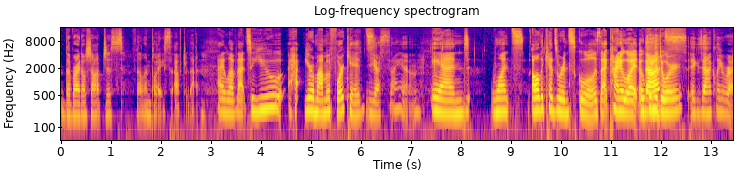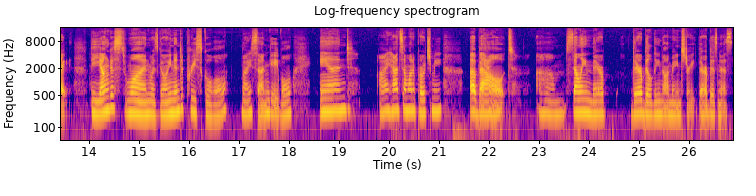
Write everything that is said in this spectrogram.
the bridal shop just fell in place after that. I love that. So you ha- you're a mom of four kids. Yes, I am. And once all the kids were in school, is that kind of what opened That's the door? Exactly right. The youngest one was going into preschool, my son Gable, and I had someone approach me about um, selling their their building on Main Street, their business,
